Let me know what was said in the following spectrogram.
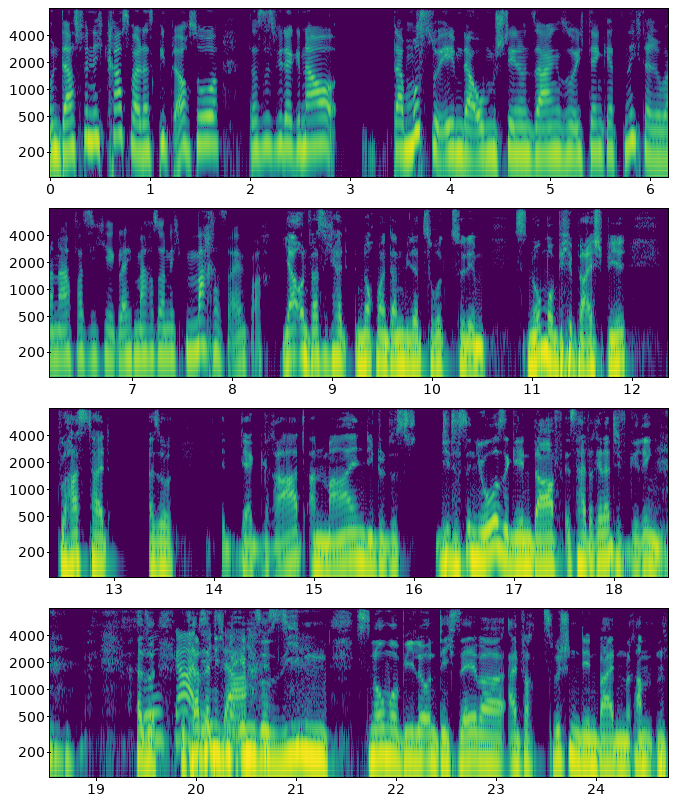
Und das finde ich krass, weil das gibt auch so, das ist wieder genau, da musst du eben da oben stehen und sagen, so, ich denke jetzt nicht darüber nach, was ich hier gleich mache, sondern ich mache es einfach. Ja, und was ich halt nochmal dann wieder zurück zu dem Snowmobil-Beispiel, du hast halt, also der Grad an Malen, die du das, die das in die Hose gehen darf, ist halt relativ gering. Also So du kannst ja nicht da. eben so sieben Snowmobile und dich selber einfach zwischen den beiden Rampen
